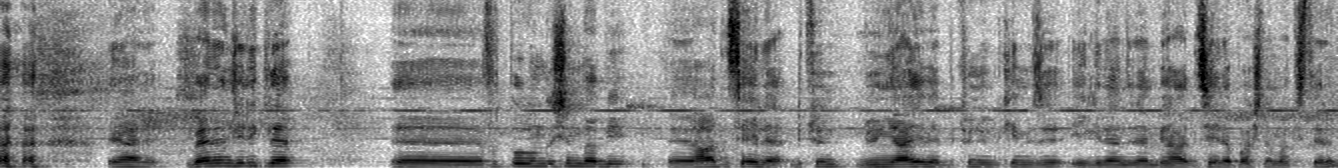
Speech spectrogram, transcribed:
yani ben öncelikle e, futbolun dışında bir e, hadiseyle bütün dünyayı ve bütün ülkemizi ilgilendiren bir hadiseyle başlamak isterim.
